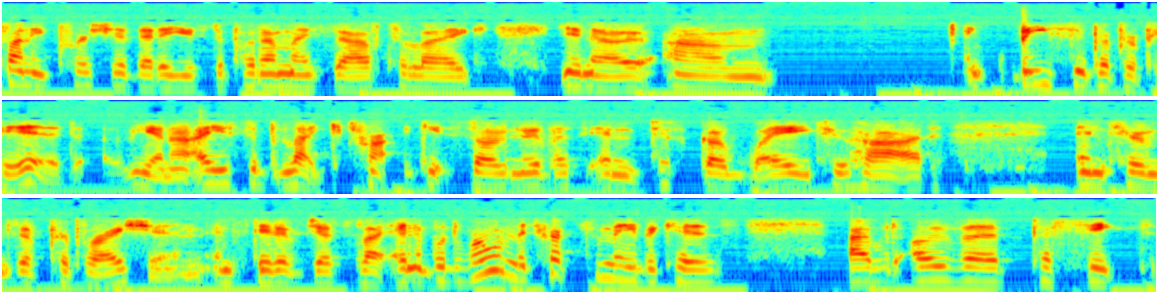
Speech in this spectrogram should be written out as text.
funny pressure that I used to put on myself to like, you know, um, be super prepared. You know, I used to like try get so nervous and just go way too hard in terms of preparation instead of just like, and it would ruin the trip for me because I would over perfect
